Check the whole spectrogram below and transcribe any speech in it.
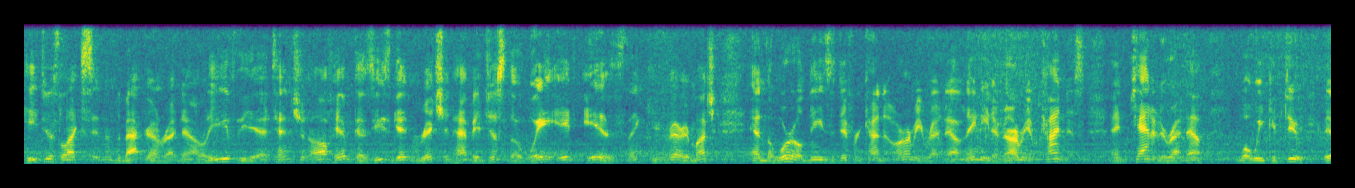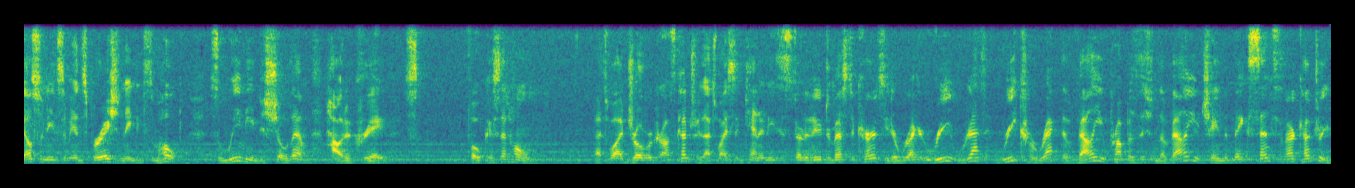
He just likes sitting in the background right now. Leave the attention off him because he's getting rich and happy just the way it is. Thank you very much. And the world needs a different kind of army right now. They need an army of kindness. And Canada right now, what we could do, they also need some inspiration. They need some hope. So we need to show them how to create focus at home. That's why I drove across country. That's why I said Canada needs to start a new domestic currency to re- re- re- recorrect the value proposition, the value chain that makes sense in our country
